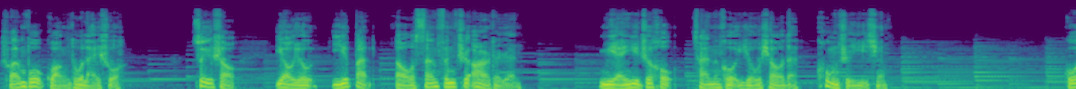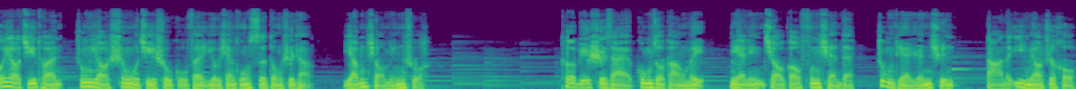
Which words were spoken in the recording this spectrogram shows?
传播广度来说，最少。要有一半到三分之二的人免疫之后，才能够有效的控制疫情。国药集团中药生物技术股份有限公司董事长杨晓明说：“特别是在工作岗位面临较高风险的重点人群，打了疫苗之后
